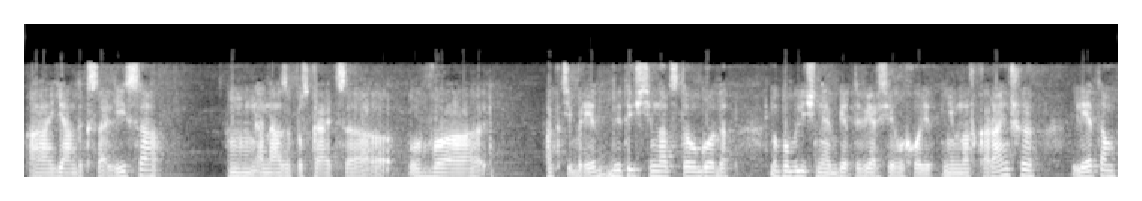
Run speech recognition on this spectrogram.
а, Яндекс Алиса. Она запускается в октябре 2017 года. Но публичная бета-версия выходит немножко раньше, летом.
